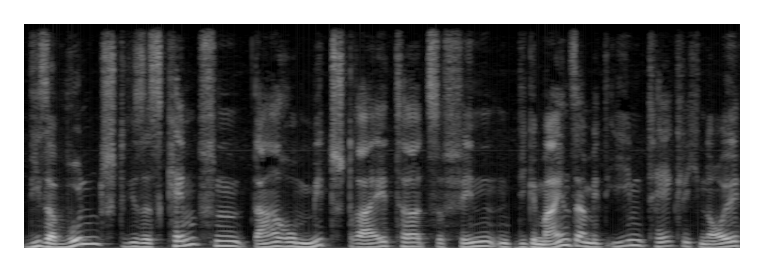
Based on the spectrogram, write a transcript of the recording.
dieser Wunsch, dieses Kämpfen darum, Mitstreiter zu finden, die gemeinsam mit ihm täglich neu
